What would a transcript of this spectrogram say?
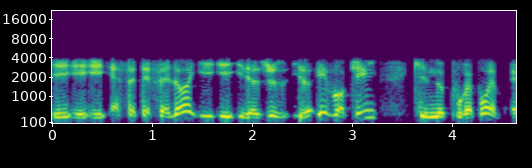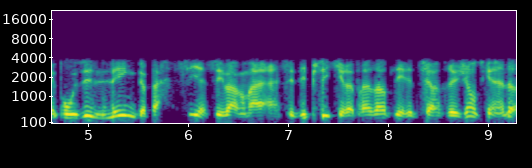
Et, et- et à cet effet-là, il, il- il a juste, il a évoqué qu'il ne pourrait pas imposer une ligne de parti à ses, à ses députés qui représentent les différentes régions du Canada.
